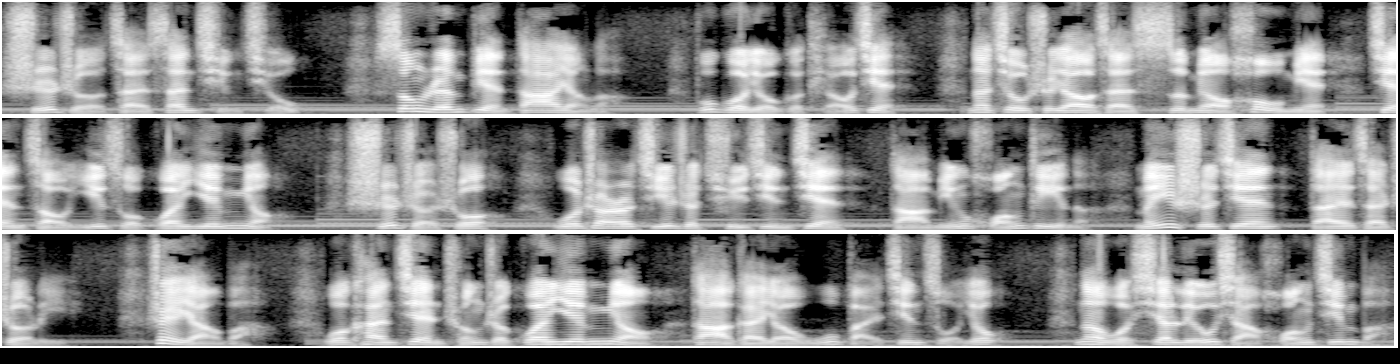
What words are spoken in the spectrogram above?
使者再三请求，僧人便答应了。不过有个条件，那就是要在寺庙后面建造一座观音庙。使者说：“我这儿急着去觐见大明皇帝呢。”没时间待在这里，这样吧，我看建成这观音庙大概要五百斤左右，那我先留下黄金吧。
